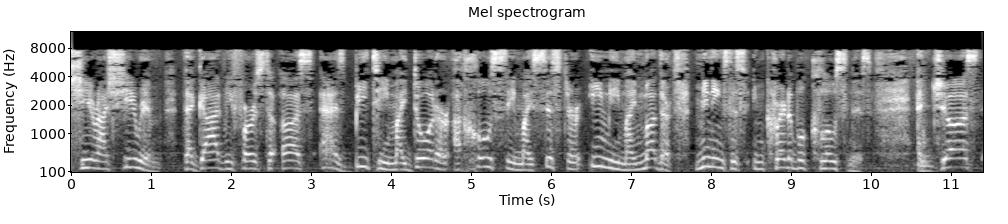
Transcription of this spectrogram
Shir Hashirim, that God refers to us as Biti, my daughter, Achosi, my sister, Imi, my mother, meaning this incredible closeness. And just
